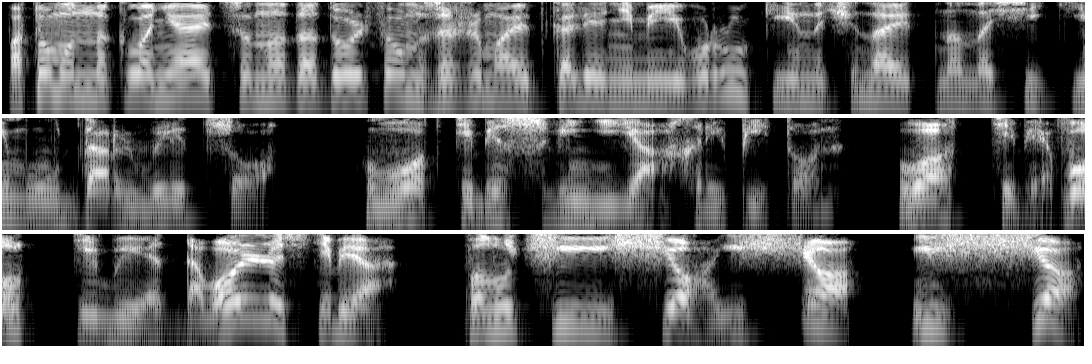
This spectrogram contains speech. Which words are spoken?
Потом он наклоняется над Адольфом, зажимает коленями его руки и начинает наносить ему удары в лицо. «Вот тебе свинья!» — хрипит он. «Вот тебе, вот тебе! Довольно с тебя! Получи еще, еще, еще!»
